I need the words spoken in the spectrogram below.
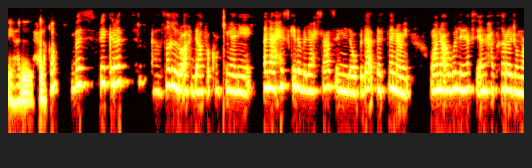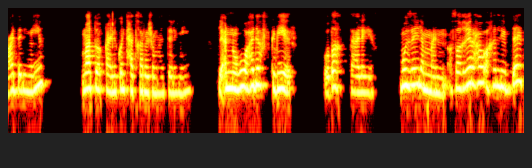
فيها الحلقة؟ بس فكرة صغروا أهدافكم. يعني أنا أحس كده بالإحساس إني لو بدأت الثانوي وأنا أقول لنفسي أنا حأتخرج ومعدلي مية ما أتوقع إني كنت حأتخرج ومعدلي مية لأنه هو هدف كبير وضغط علي. مو زي لما أصغرها وأخلي بداية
